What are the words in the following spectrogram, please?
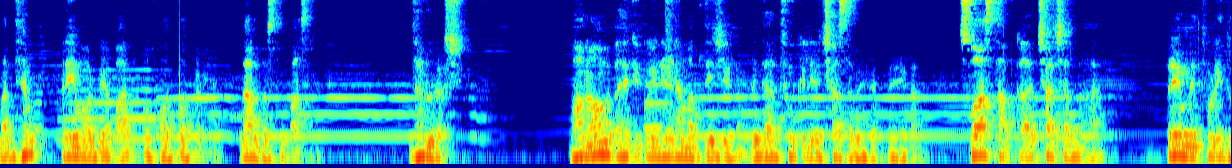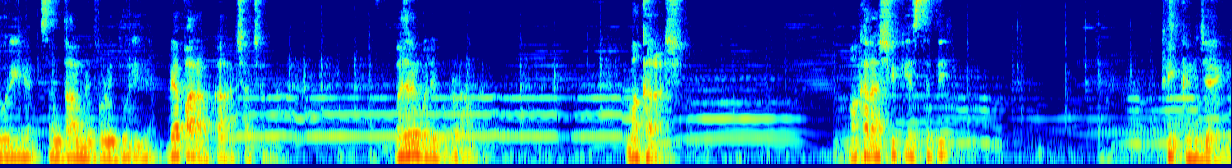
मध्यम, प्रेम और व्यापार बहुत बहुत बढ़िया। लाल वस्तु पास रखें। धनु राशि, भावनाओं में बह के कोई निर्णय मत लीजिएगा। विद्यार्थियों के लिए अच्छा समय रहेगा। स्वास्थ्य आपका अच्छा चल रहा है। प्रेम में थोड़ी दूरी है, संतान में थोड़ी दूरी है, व्यापार आपका अच्छा चल रहा है। बजरंग बली को प्रणाम करें। मकर राशि। मकर राशि की स्थिति ठीक कही जाएगी।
